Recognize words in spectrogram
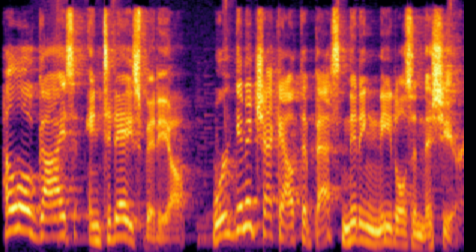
Hello guys, in today's video, we're gonna check out the best knitting needles in this year.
